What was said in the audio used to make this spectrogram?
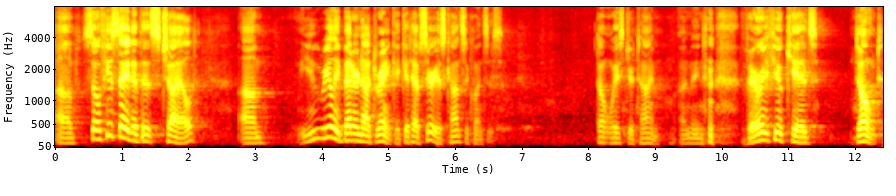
Uh, so if you say to this child, um, you really better not drink, it could have serious consequences. Don't waste your time. I mean, very few kids don't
